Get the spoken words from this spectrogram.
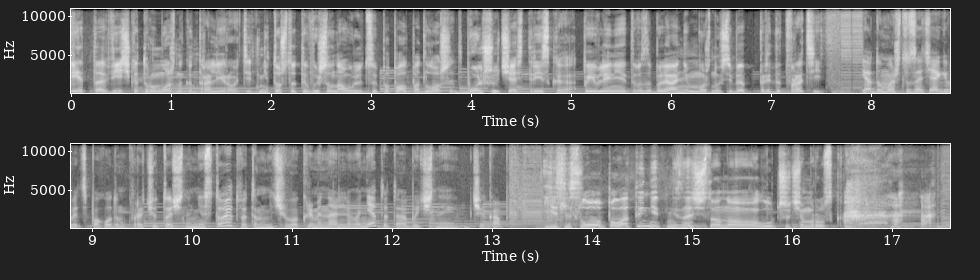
Это вещь, которую можно контролировать. Это не то, что ты вышел на улицу и попал под лошадь. Большую часть риска появления этого заболевания можно у себя предотвратить. Я думаю, что затягивать с походом к врачу точно не стоит. В этом ничего криминального нет. Это обычный чекап. Если слово по латыни, это не значит, что оно лучше, чем русское.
